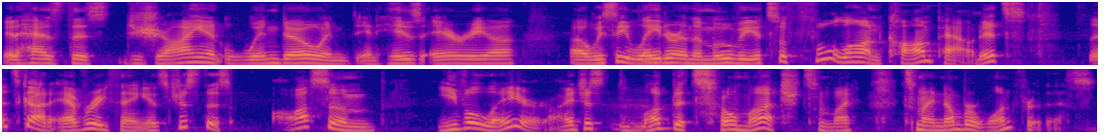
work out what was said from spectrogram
It has this giant window in in his area. Uh, we see later in the movie, it's a full on compound. It's it's got everything. It's just this awesome evil layer. I just Mhm. loved it so much. It's my it's my number one for this.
